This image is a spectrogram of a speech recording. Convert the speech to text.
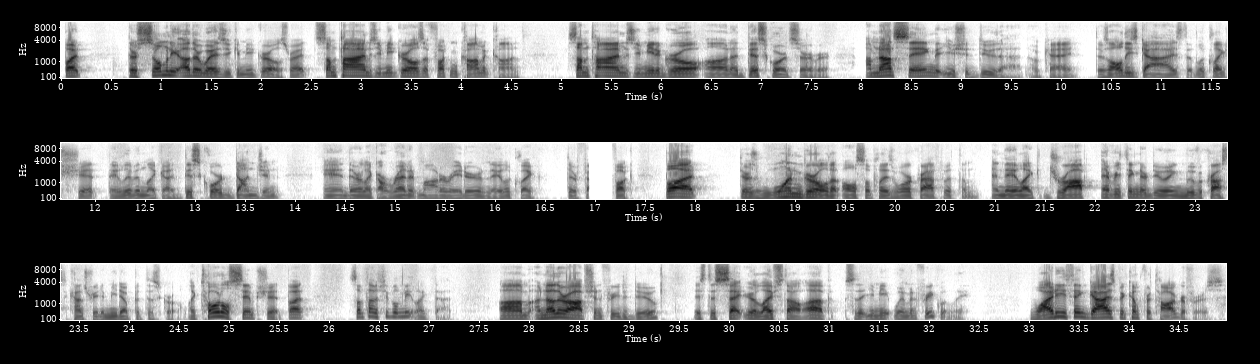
But there's so many other ways you can meet girls, right? Sometimes you meet girls at fucking Comic Con. Sometimes you meet a girl on a Discord server. I'm not saying that you should do that, okay? There's all these guys that look like shit. They live in like a Discord dungeon and they're like a Reddit moderator and they look like they're fuck. But there's one girl that also plays Warcraft with them and they like drop everything they're doing, move across the country to meet up with this girl. Like total simp shit, but sometimes people meet like that. Um, another option for you to do is to set your lifestyle up so that you meet women frequently. Why do you think guys become photographers?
